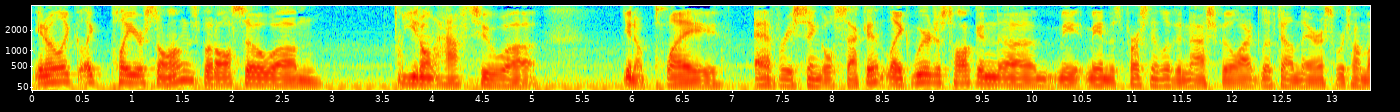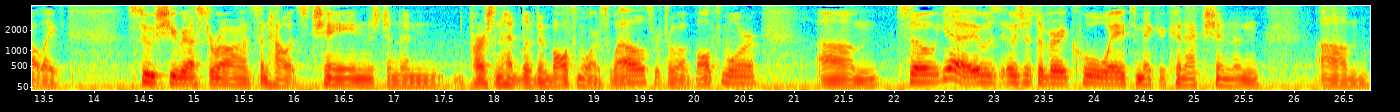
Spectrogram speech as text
you know, like like play your songs, but also. Um, you don't have to uh, you know play every single second. Like we were just talking uh, me me and this person who lived in Nashville. I lived down there so we're talking about like sushi restaurants and how it's changed. And then the person had lived in Baltimore as well so we're talking about Baltimore. Um, so yeah it was it was just a very cool way to make a connection. And um,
